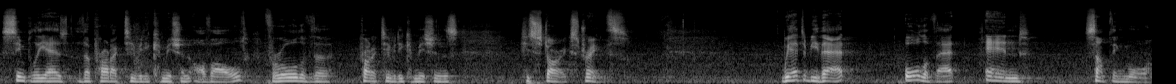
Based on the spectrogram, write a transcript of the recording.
simply as the Productivity Commission of old for all of the Productivity Commission's historic strengths. We had to be that, all of that, and something more.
